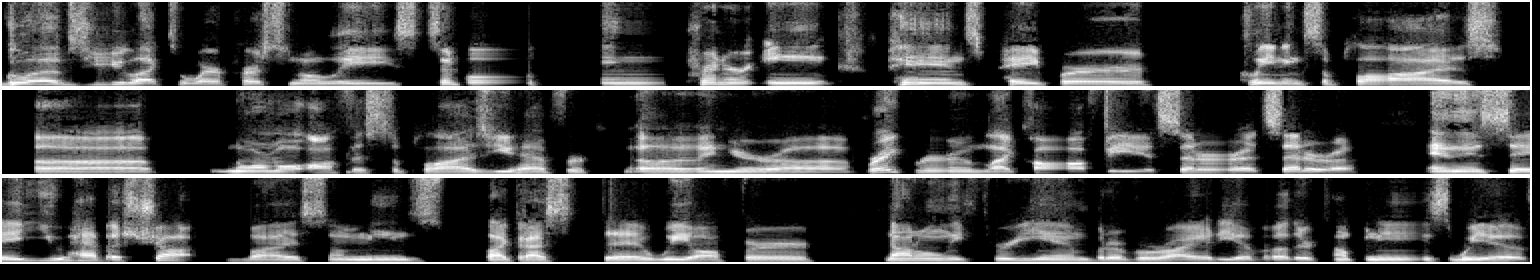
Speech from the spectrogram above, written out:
gloves you like to wear personally, simple thing, printer ink, pens, paper, cleaning supplies, uh, normal office supplies you have for uh, in your uh, break room, like coffee, et cetera, et cetera. And then say you have a shop by some means. Like I said, we offer not only 3M, but a variety of other companies we have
